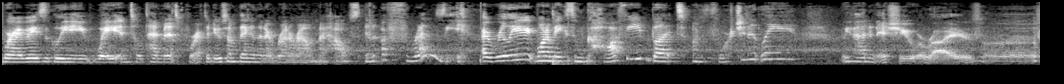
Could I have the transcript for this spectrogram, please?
where I basically wait until 10 minutes before I have to do something and then I run around my house in a frenzy. I really want to make some coffee, but unfortunately, we've had an issue arise. Uh,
